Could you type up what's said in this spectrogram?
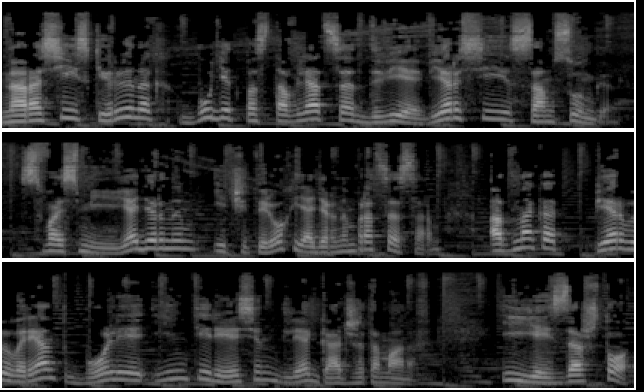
На российский рынок будет поставляться две версии Samsung с 8-ядерным и 4-ядерным процессором, однако первый вариант более интересен для гаджетоманов. И есть за что,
